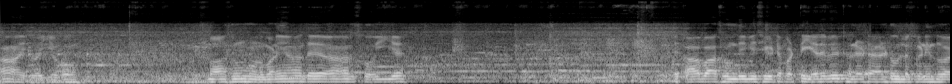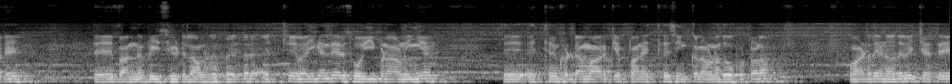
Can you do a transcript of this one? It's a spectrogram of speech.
ਆ ਬਾਈ ਉਹ ਬਾਥਰੂਮ ਹੁਣ ਬਣਿਆ ਤੇ ਆ ਰਸੋਈ ਹੈ। ਤੇ ਆਹ ਬਾਥਰੂਮ ਦੀ ਵੀ ਸੀਟ ਪੱਟੀ ਇਹਦੇ ਵੀ ਥੱਲੇ ਟਾਇਲ ਟੂਲ ਲੱਗਣੀ ਦੁਆਰੇ ਤੇ ਬੰਨ ਵੀ ਸੀਟ ਲਾਉਂਗੇ ਪਏ ਇੱਧਰ, ਇੱਥੇ ਬਾਈ ਕਹਿੰਦੇ ਰਸੋਈ ਬਣਾਉਣੀ ਹੈ ਤੇ ਇੱਥੇ ਨੂੰ ਖੱਡਾ ਮਾਰ ਕੇ ਆਪਾਂ ਨੇ ਇੱਥੇ ਸਿੰਕ ਲਾਉਣਾ 2 ਫੁੱਟ ਵਾਲਾ ਪੁਆਇੰਟ ਦੇਣਾ ਉਹਦੇ ਵਿੱਚ ਤੇ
